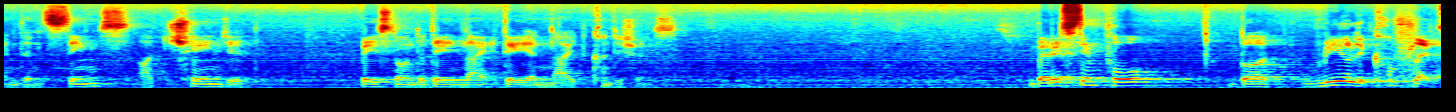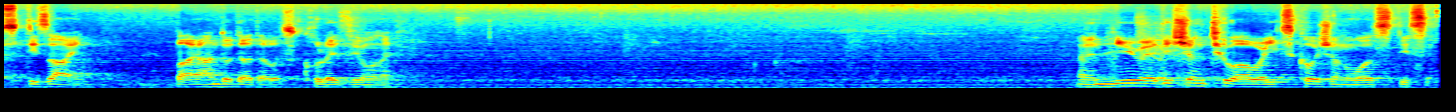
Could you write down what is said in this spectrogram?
and then things are changed based on the day, night, day and night conditions. Very simple, but really complex design by Ando Tadao's Collezione. A new addition to our excursion was this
